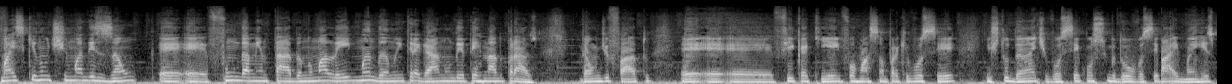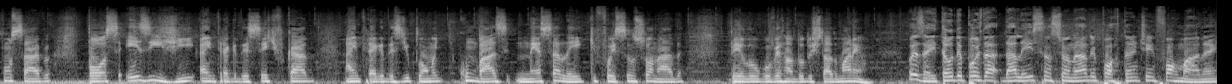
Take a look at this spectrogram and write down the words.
mas que não tinha uma decisão é, é, fundamentada numa lei mandando entregar num determinado prazo. Então, de fato, é, é, é fica aqui a informação para que você, estudante, você consumidor, você pai, mãe responsável, possa exigir a entrega desse certificado, a entrega desse diploma com base nessa lei que foi sancionada pelo governador do estado do Maranhão. Pois é, então depois da, da lei sancionada, o importante é informar, né?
